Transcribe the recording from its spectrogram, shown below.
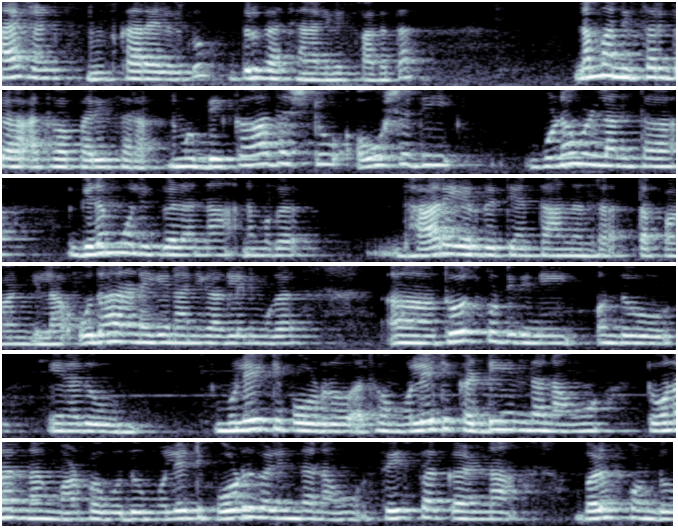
ಹಾಯ್ ಫ್ರೆಂಡ್ಸ್ ನಮಸ್ಕಾರ ಎಲ್ಲರಿಗೂ. ದುರ್ಗಾ ಚಾನಲ್ಗೆ ಸ್ವಾಗತ. ನಮ್ಮ ನಿಸರ್ಗ ಅಥವಾ ಪರಿಸರ ನಮಗೆ ಬೇಕಾದಷ್ಟು ಔಷಧಿ ಗುಣವುಳ್ಳಂಥ ಗಿಡಮೂಲಿಕೆಗಳನ್ನು ನಮಗೆ ಧಾರೆ ಇರ್ತೈತಿ ಅಂತ ಅಂದಂದ್ರೆ ತಪ್ಪಾಗಂಗಿಲ್ಲ. ಉದಾಹರಣೆಗೆ ನಾನೀಗಾಗಲೇ ನಿಮ್ಗೆ ತೋರಿಸ್ಕೊಟ್ಟಿದ್ದೀನಿ ಒಂದು ಏನದು, ಮುಲೇಟಿ ಪೌಡ್ರು ಅಥವಾ ಮುಲೇಟಿ ಕಡ್ಡಿಯಿಂದ ನಾವು ಟೋನರ್ನಾಗ ಮಾಡ್ಕೋಬೋದು. ಮುಲೇಟಿ ಪೌಡ್ರ್ಗಳಿಂದ ನಾವು ಫೇಸ್ ಪ್ಯಾಕ್ಗಳನ್ನ ಬಳಸ್ಕೊಂಡು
